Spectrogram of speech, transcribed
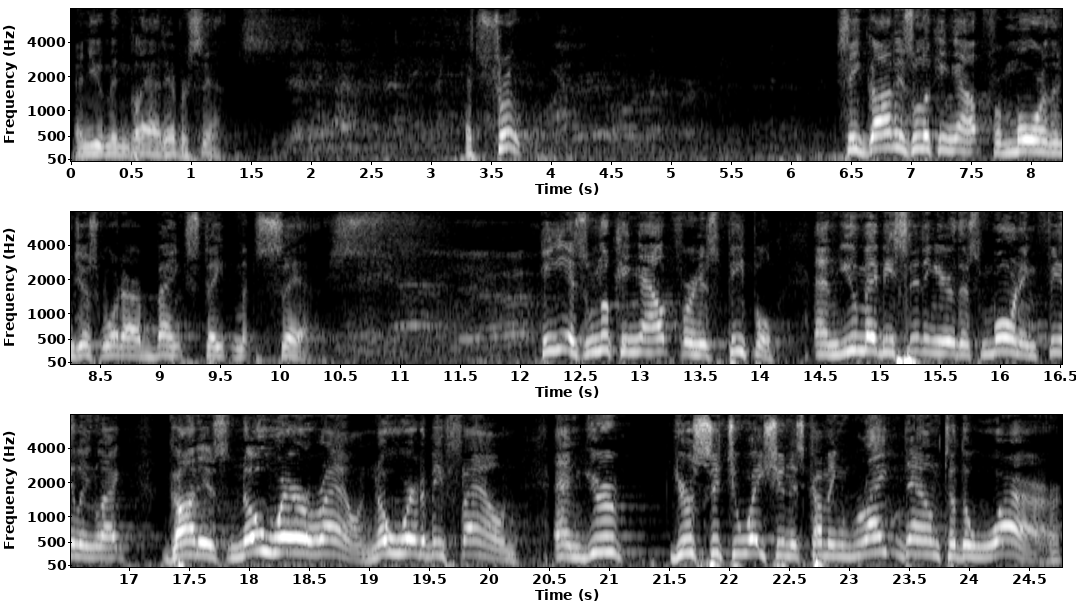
and you've been glad ever since. That's true. See, God is looking out for more than just what our bank statement says. He is looking out for His people. And you may be sitting here this morning feeling like God is nowhere around, nowhere to be found, and your, your situation is coming right down to the wire,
